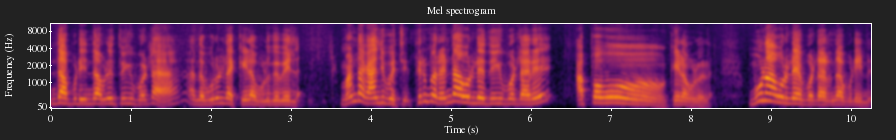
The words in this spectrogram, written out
இந்த அப்படி இந்த அப்படின்னு தூக்கி போட்டால் அந்த உருண்டை கீழே உழுகவே இல்லை மண்டை காஞ்சி போச்சு திரும்ப ரெண்டாவது உருண்டையை தூக்கி போட்டார் அப்போவும் கீழே உழுகலை மூணாவது உருண்டையை போட்டார் இருந்தால் அப்படின்னு.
